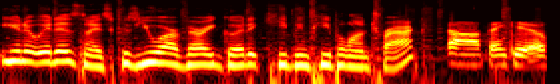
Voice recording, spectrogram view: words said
you know it is nice because you are very good at keeping people on track. Ah, thank you.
